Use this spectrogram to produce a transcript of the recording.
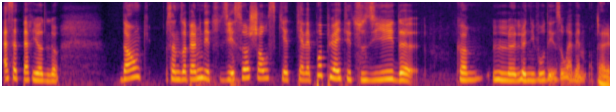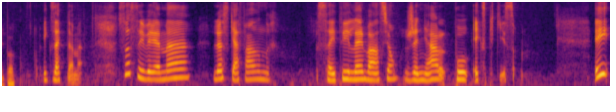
à cette période-là. Donc, ça nous a permis d'étudier ça, chose qui n'avait pas pu être étudiée de, comme le, le niveau des eaux avait monté. à l'époque. Exactement. Ça, c'est vraiment le scaphandre. Ça a été l'invention géniale pour expliquer ça. Et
